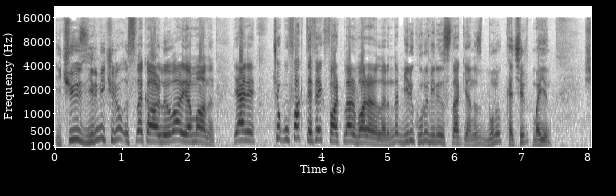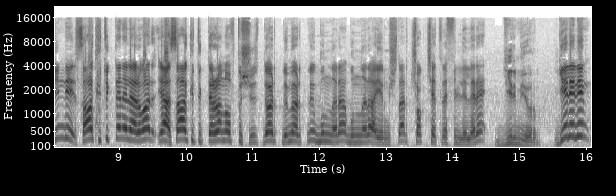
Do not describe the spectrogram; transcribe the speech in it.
220 kilo ıslak ağırlığı var Yamaha'nın. Yani çok ufak tefek farklar var aralarında. Biri kuru biri ıslak yalnız bunu kaçırmayın. Şimdi sağ kütükte neler var? Ya sağ kütükte run off tuşu, dörtlü mörtlü bunlara bunları ayırmışlar. Çok çetrefillilere girmiyorum. Gelelim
